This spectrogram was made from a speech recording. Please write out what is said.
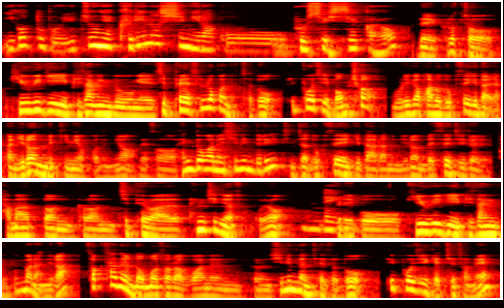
이것도 뭐 일종의 그린워싱이라고 볼수 있을까요? 네, 그렇죠. 기후위기 비상행동의 집회 슬로건 자체도 피포지 멈춰! 우리가 바로 녹색이다. 약간 이런 느낌이었거든요. 그래서 행동하는 시민들이 진짜 녹색이다라는 이런 메시지를 담았던 그런 집회와 행진이었었고요. 네. 그리고 기후위기 비상행동뿐만 아니라 석탄을 넘어서라고 하는 그런 시민단체에서도 피포지 개최 전에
